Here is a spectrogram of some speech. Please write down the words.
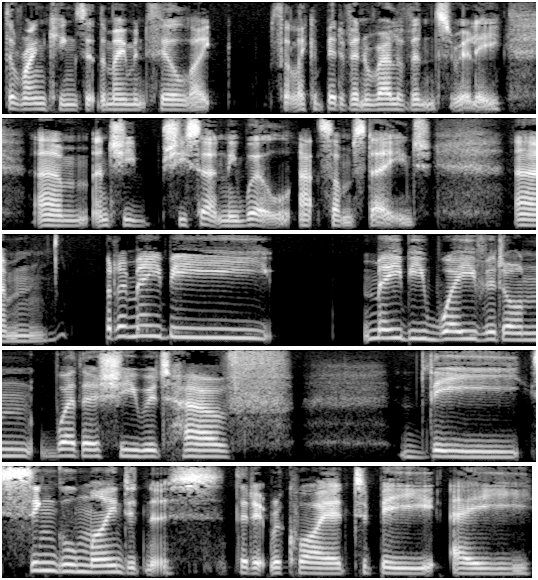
the rankings at the moment feel like feel like a bit of an irrelevance, really. Um, and she she certainly will at some stage. Um, but I maybe maybe wavered on whether she would have the single mindedness that it required to be a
